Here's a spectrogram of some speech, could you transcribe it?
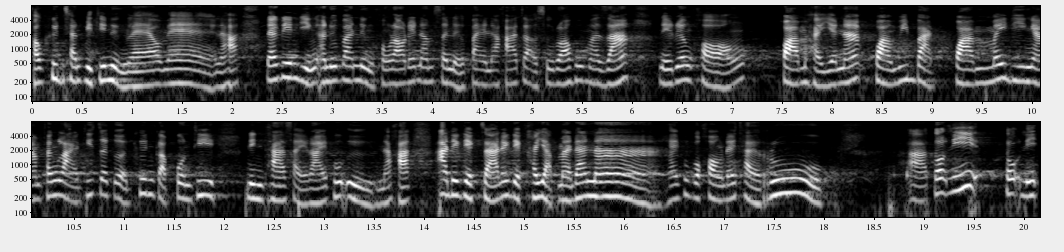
เขาขึ้นชั้นปีที่หนึ่งแล้วแม่นะคะนักเรียนหญิงอนุบาลหนึ่งของเราได้นำเสนอไปนะคะจากสุราะห์ฮุมาซะในเรื่องของความหายนะ ความวิบัติ ความไม่ดีงามทั้งหลายที่จะเกิดขึ้นกับคนที่นินทาใส่ร้ายผู้อื่นนะคะอะเด็กๆจ๋าเด็กๆขยับมาด้านหน้า ให้ผู้ปกครองได้ถ่ายรูปอ่าโต๊ะนี้โต๊ะนี้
